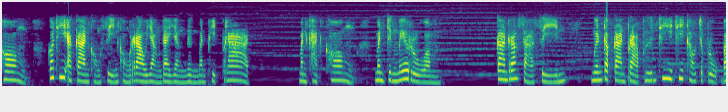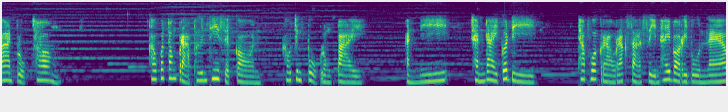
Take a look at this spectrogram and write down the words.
ข้อง ก็ที่อาการของศีลของเราอย่างใดอย่างหนึ่งมันผิดพลาด มันขัดข้อง มันจึงไม่รวม การรักษาศีลเหมือนกับการปราบพื้นที่ที่เขาจะปลูกบ้านปลูกช่อง เขาก็ต้องปราบพื้นที่เสียก่อน เขาจึงปลูกลงไป อันนี้ชั้นใดก็ดี ถ้าพวกเรารักษาศีลให้บริบูรณ์แล้ว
